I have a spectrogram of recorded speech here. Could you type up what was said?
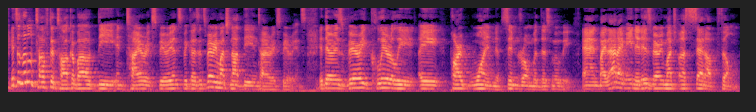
It's a little tough to talk about the entire experience because it's very much not the entire experience. There is very clearly a part one syndrome with this movie. And by that I mean it is very much a setup film.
